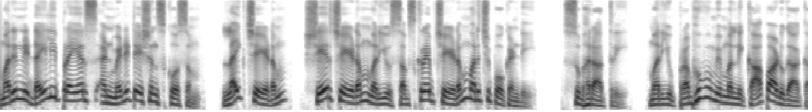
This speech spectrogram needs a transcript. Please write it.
మరిన్ని డైలీ ప్రేయర్స్ అండ్ మెడిటేషన్స్ కోసం లైక్ చేయడం షేర్ చేయడం మరియు సబ్స్క్రైబ్ చేయడం మర్చిపోకండి. శుభరాత్రి. మరియు ప్రభువు మిమ్మల్ని కాపాడుగాక.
